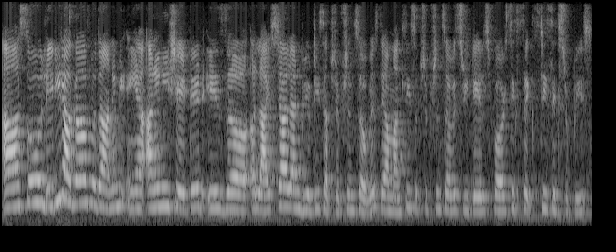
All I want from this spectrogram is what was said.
Uh, so Lady Raga for the uninitiated is a, a, lifestyle and beauty subscription service. Their monthly subscription service retails for 666 rupees.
